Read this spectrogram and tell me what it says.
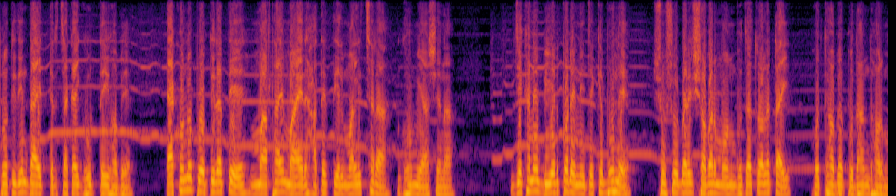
প্রতিদিন দায়িত্বের চাকায় ঘুরতেই হবে। এখনও প্রতি রাতে মাথায় মায়ের হাতের তেল মালিশ ছাড়া ঘুমিয়ে আসে না। যেখানে বিয়ের পরে নিজেকে ভুলে শ্বশুরবাড়ির সবার মন বোঝা চলাটাই হতে হবে প্রধান ধর্ম।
